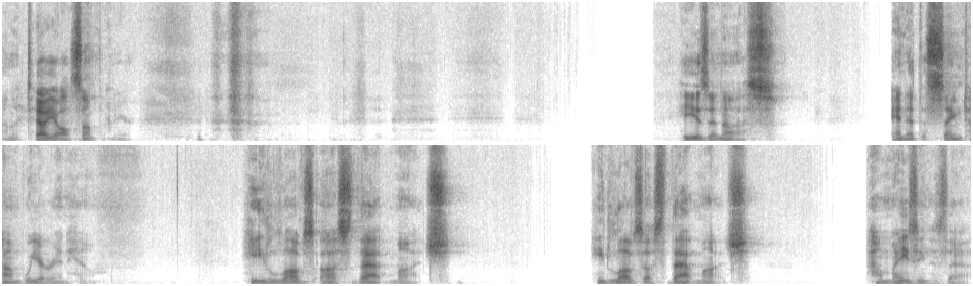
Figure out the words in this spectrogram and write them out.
I'm gonna tell y'all something. Here. he is in us, and at the same time, we are in Him. He loves us that much. He loves us that much. How amazing is that?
